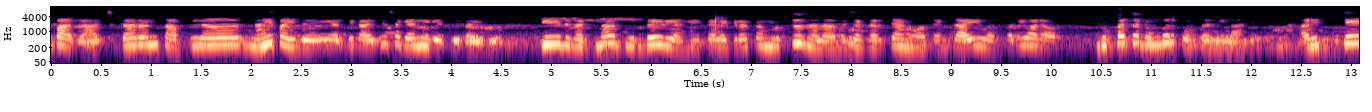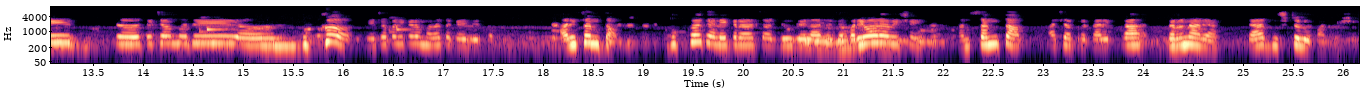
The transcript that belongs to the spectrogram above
बा राजकारण तापलं नाही पाहिजे याची काळजी सगळ्यांनी घेतली पाहिजे. ही घटना दुर्दैवी आहे त्या लेकराचा मृत्यू झाला त्याच्या घरच्यांवर त्यांच्या आईवर परिवारावर दुःखाचा डोंगर कोसळलेला आहे. आणि ते त्याच्यामध्ये दुःख याच्या पलीकडे मला तर काही दिसत नाही. आणि संताप. दुःख त्या लेकराचा जीव गेला त्याच्या परिवाराविषयी. आणि संताप अशा प्रकारे का करणाऱ्या त्या दुष्ट लोकांविषयी.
